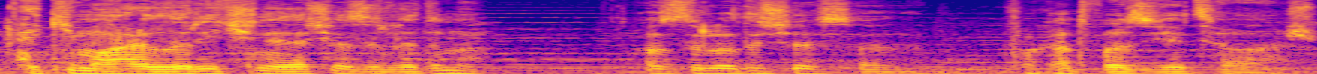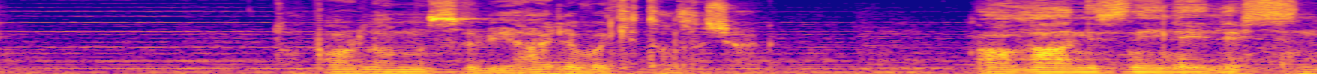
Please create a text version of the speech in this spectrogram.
Hekim ağrıları için ilaç hazırladı mı? Hazırladı şehzadem. Fakat vaziyeti ağır. Toparlanması bir hayli vakit alacak. Allah'ın izniyle iyileşsin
